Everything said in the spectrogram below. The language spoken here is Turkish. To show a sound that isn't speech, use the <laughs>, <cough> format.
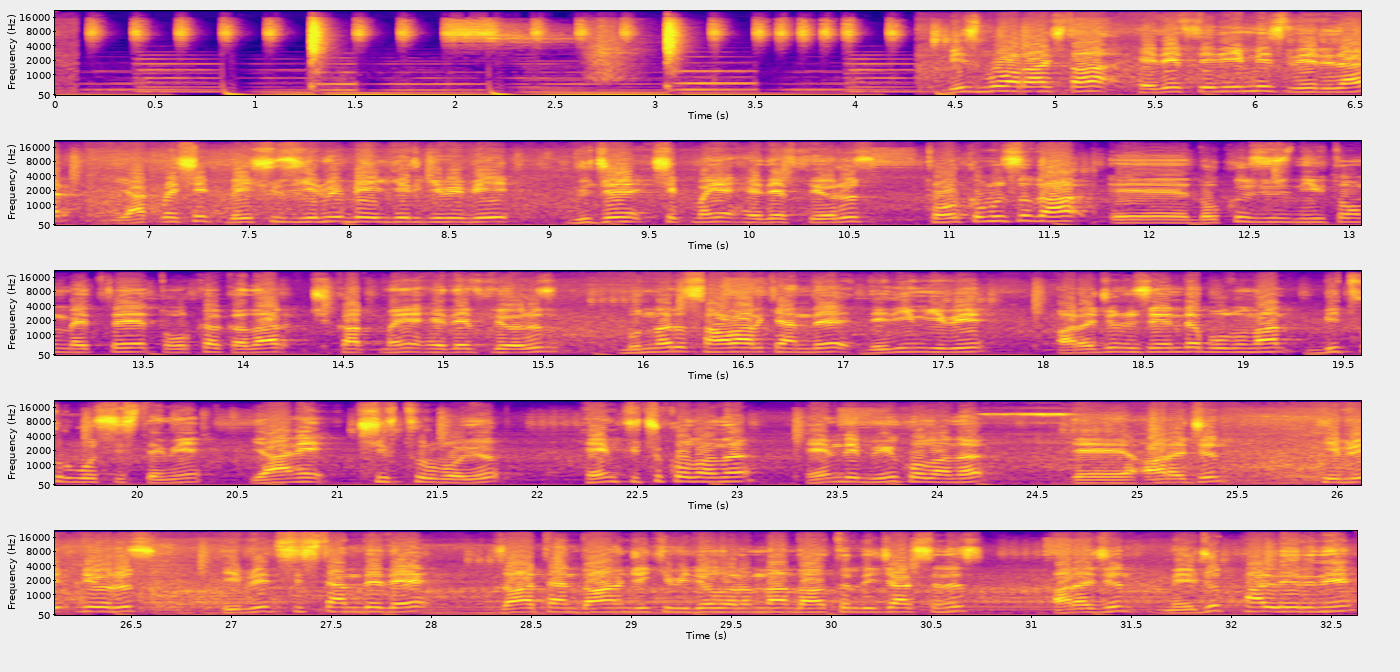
Biz bu araçta hedeflediğimiz veriler yaklaşık 520 beygir gibi bir güce çıkmayı hedefliyoruz. Torkumuzu da e, 900 Nm torka kadar çıkartmayı hedefliyoruz. Bunları sağlarken de dediğim gibi aracın üzerinde bulunan bir turbo sistemi yani çift turboyu hem küçük olanı hem de büyük olanı e, aracın hibritliyoruz. Hibrit sistemde de zaten daha önceki videolarımdan da hatırlayacaksınız. Aracın mevcut pallerini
